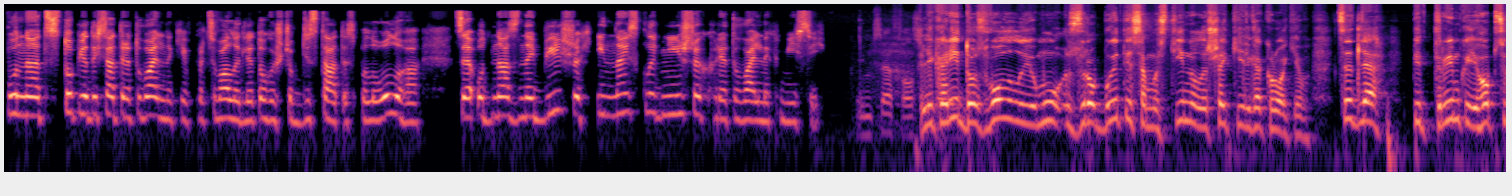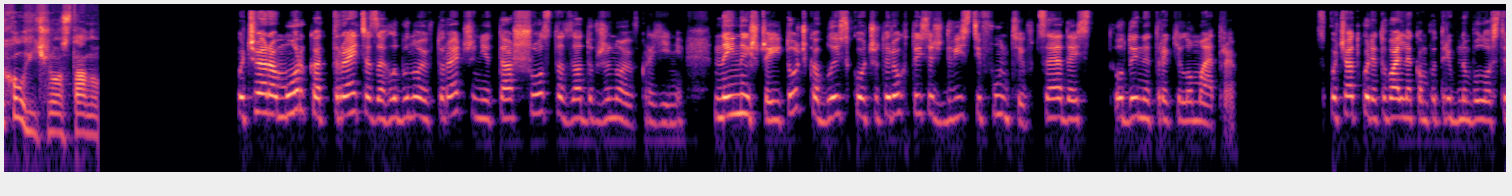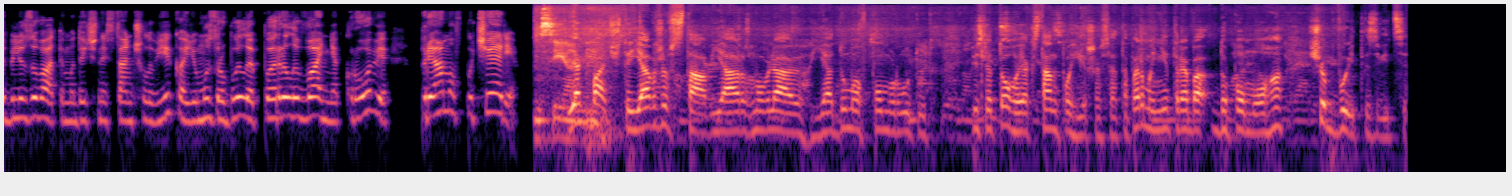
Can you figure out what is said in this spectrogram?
Понад 150 рятувальників працювали для того, щоб дістати спелеолога. Це одна з найбільших і найскладніших рятувальних місій. Лікарі дозволили йому зробити самостійно лише кілька кроків. Це для підтримки його психологічного стану. Печера Морка третя за глибиною в Туреччині та шоста за довжиною в країні. Найнижча її точка близько 4200 фунтів. Це десь 1,3 кілометри. Спочатку рятувальникам потрібно було стабілізувати медичний стан чоловіка. Йому зробили переливання крові прямо в печері. Як бачите, я вже встав, я розмовляю. Я думав, помру тут після того, як стан погіршився. Тепер мені треба допомога, щоб вийти звідси.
